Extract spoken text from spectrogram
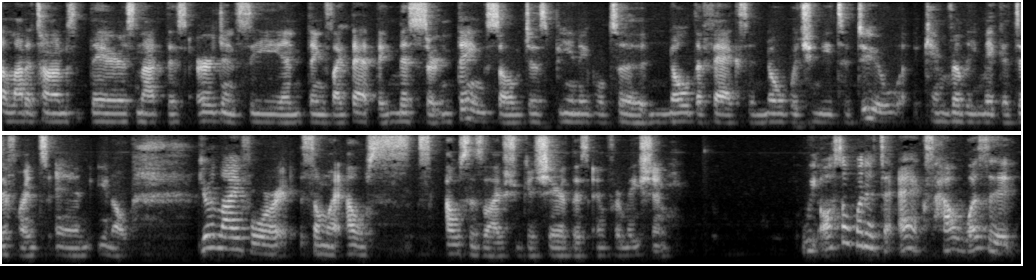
a lot of times there's not this urgency and things like that. They miss certain things. So just being able to know the facts and know what you need to do can really make a difference in, you know, your life or someone else else's life. You can share this information. We also wanted to ask, how was it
